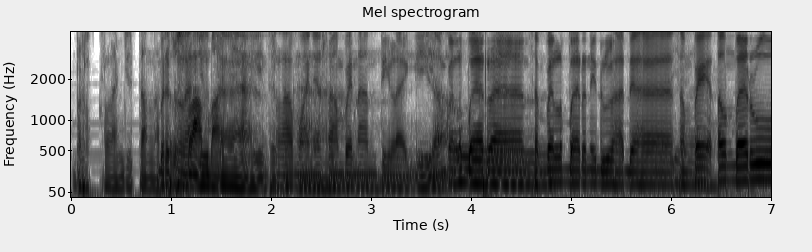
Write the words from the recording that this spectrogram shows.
berkelanjutan lah terus Berkelanjutan selamanya gitu selamanya kan. sampai nanti lagi Iya, sampai lebaran uh. sampai lebaran Idul Adha Iya. sampai tahun baru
